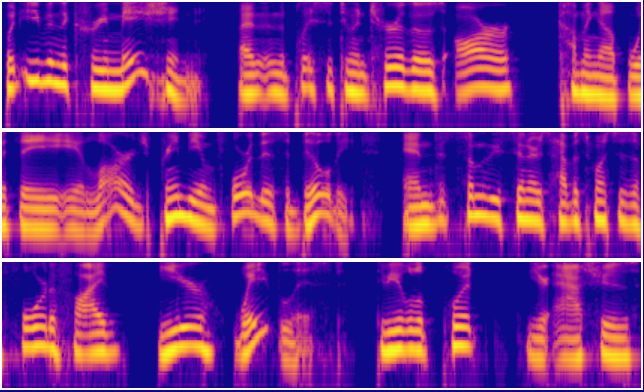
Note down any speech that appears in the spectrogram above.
but even the cremation and, and the places to inter those are coming up with a, a large premium for this ability. And some of these centers have as much as a four to five year wait list to be able to put your ashes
